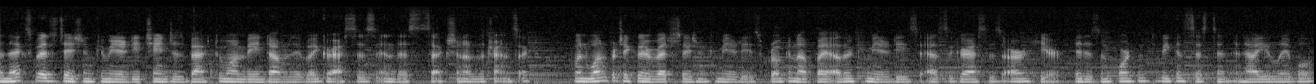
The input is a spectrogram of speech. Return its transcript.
The next vegetation community changes back to one being dominated by grasses in this section of the transect. When one particular vegetation community is broken up by other communities as the grasses are here, it is important to be consistent in how you label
